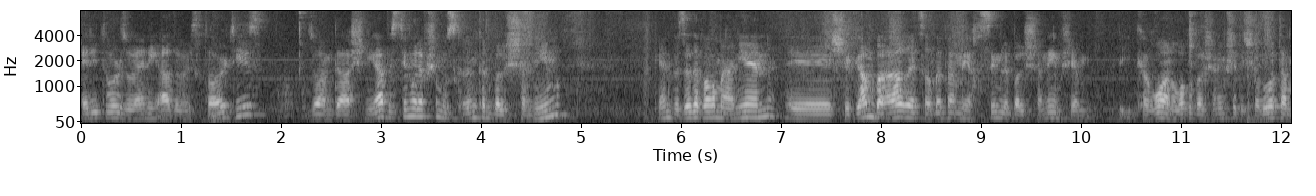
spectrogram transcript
editors, or any other authorities. זו העמדה השנייה, ושימו לב שמוזכרים כאן בלשנים, כן, וזה דבר מעניין, אה, שגם בארץ הרבה פעמים מייחסים לבלשנים, שהם בעיקרון, רוב הבלשנים שתשאלו אותם.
